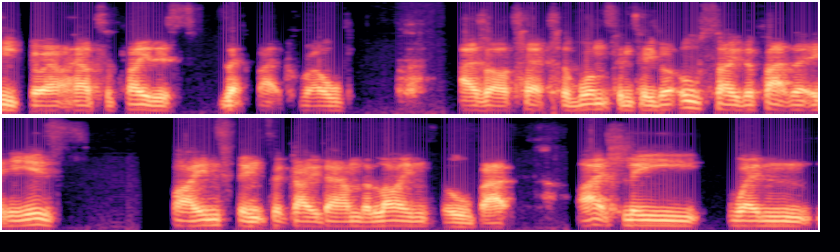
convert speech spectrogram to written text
he go out how to play this left back role as Arteta wants him to, but also the fact that he is by instinct to go down the line fullback. I actually, when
